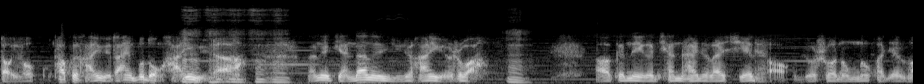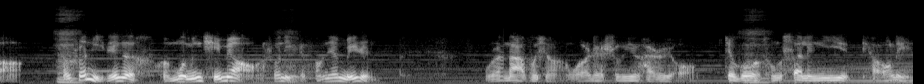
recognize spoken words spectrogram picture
导游，他会韩语，咱也不懂韩语啊。嗯嗯。咱那简单的几句韩语是吧？嗯。然后跟那个前台就来协调，就说能不能换间房。他说你这个很莫名其妙，说你这房间没人。我说那不行，我说这声音还是有，就给我从三零一调了一下，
